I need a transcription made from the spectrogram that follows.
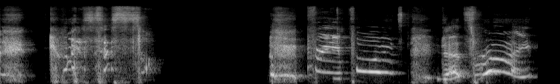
quiz is so- Three points. That's right.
